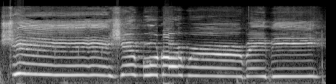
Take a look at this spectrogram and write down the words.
Sheesh! Emerald armor, baby!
